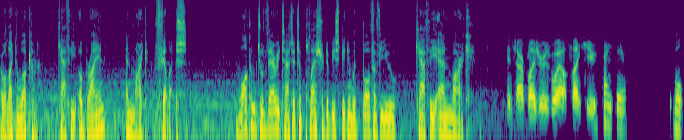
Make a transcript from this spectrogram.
I would like to welcome Cathy O'Brien and Mark Phillips. Welcome to Veritas. It's a pleasure to be speaking with both of you, Cathy and Mark. It's our pleasure as well. Thank you. Thank you. Well,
